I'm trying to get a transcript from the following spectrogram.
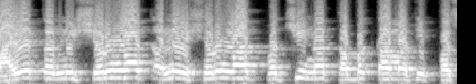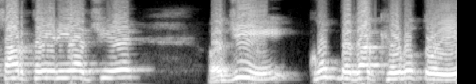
વાવેતરની શરૂઆત અને શરૂઆત પછીના તબક્કામાંથી પસાર થઈ રહ્યા છીએ. હજી ખૂબ બધા ખેડૂતોએ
